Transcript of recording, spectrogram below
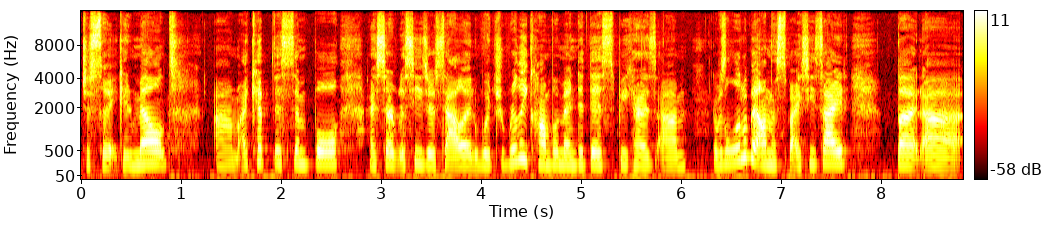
just so it could melt. Um, I kept this simple. I served a Caesar salad, which really complemented this because um, it was a little bit on the spicy side, but uh,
